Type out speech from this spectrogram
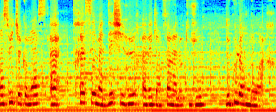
Ensuite, je commence à tracer ma déchirure avec un fard à l'eau toujours de couleur noire.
